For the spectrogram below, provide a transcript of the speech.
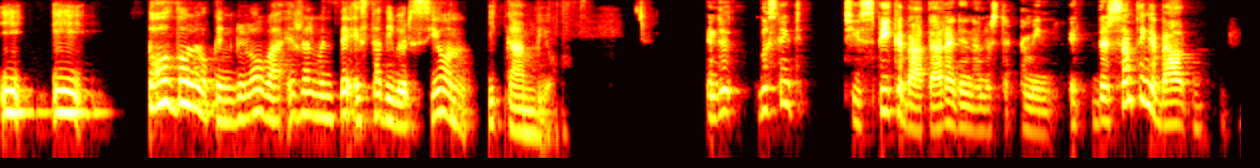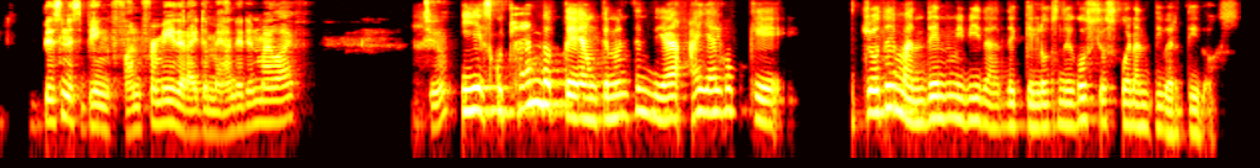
Y, y todo lo que engloba es realmente esta diversión y cambio. And listening to, to you speak about that, I didn't understand. I mean, it, there's something about business being fun for me that I demanded in my life too. Y escuchándote, aunque no entendía, hay algo que yo demandé en mi vida de que los negocios fueran divertidos.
